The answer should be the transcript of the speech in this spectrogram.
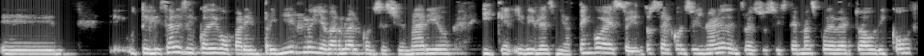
eh, utilizar ese código para imprimirlo y llevarlo al concesionario y, que, y diles, mira, tengo esto. Y entonces el concesionario dentro de sus sistemas puede ver tu Audi Code,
